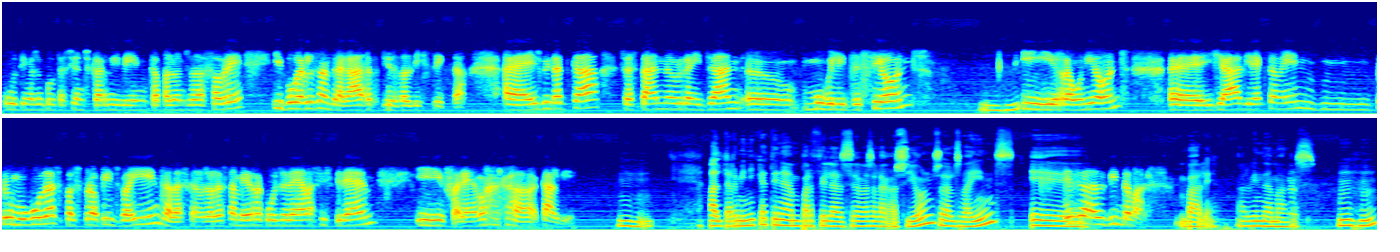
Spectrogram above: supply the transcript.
últimes aportacions que arribin cap a l'11 de febrer i poder-les entregar al regidor del districte. Eh, és veritat que s'estan organitzant eh, mobilitzacions Mhm. i reunions eh, ja directament mm, promogudes pels propis veïns, a les que nosaltres també recolzarem, assistirem i farem el que calgui. Mhm. El termini que tenen per fer les seves al·legacions, els veïns... Eh... És el 20 de març. Vale, el 20 de març. Mhm.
